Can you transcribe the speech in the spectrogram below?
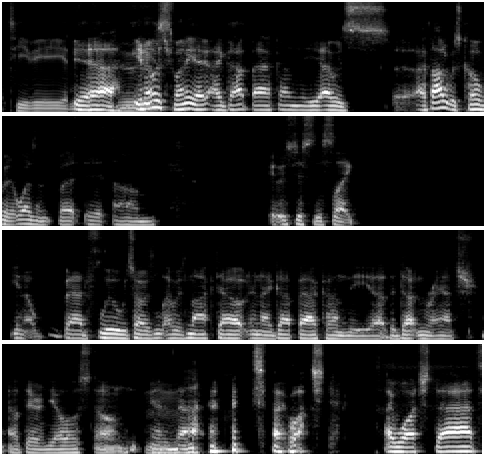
TV and Yeah, you know, it's funny. I, I got back on the. I was. Uh, I thought it was COVID. It wasn't, but it. Um, it was just this like, you know, bad flu. So I was I was knocked out, and I got back on the uh, the Dutton Ranch out there in Yellowstone, and uh, so I watched. I watched that.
